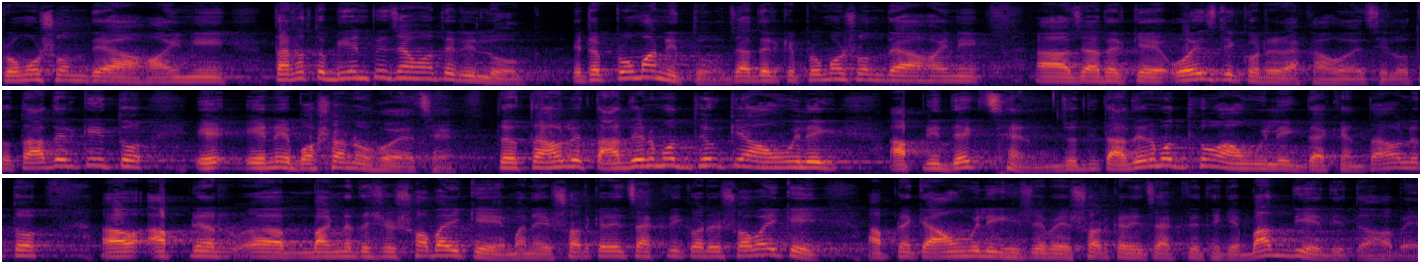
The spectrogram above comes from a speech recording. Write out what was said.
প্রমোশন দেওয়া হয়নি তারা তো বিএনপি জামাতেরই লোক এটা প্রমাণিত যাদেরকে প্রমোশন দেওয়া হয়নি যাদেরকে ওএসডি করে রাখা হয়েছিল তো তাদেরকেই তো এনে বসানো হয়েছে তো তাহলে তাদের মধ্যেও কি আওয়ামী লীগ আপনি দেখছেন যদি তাদের মধ্যেও আওয়ামী লীগ দেখেন তাহলে তো আহ, আপনার বাংলাদেশের সবাইকে মানে সরকারি চাকরি করে সবাইকেই আপনাকে আওয়ামী লীগ হিসেবে সরকারি চাকরি থেকে বাদ দিয়ে দিতে হবে।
